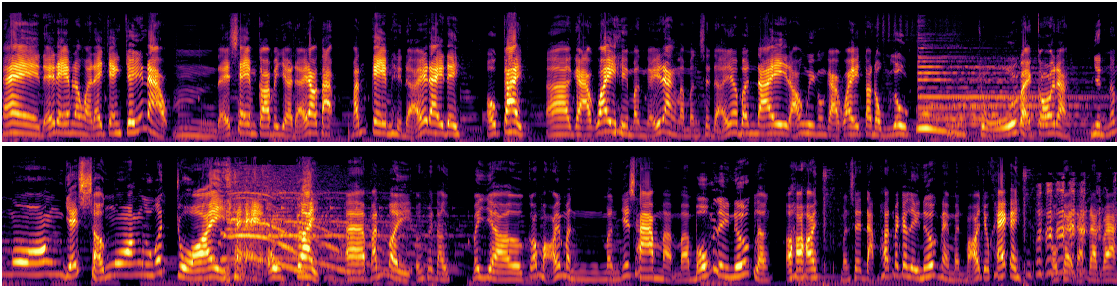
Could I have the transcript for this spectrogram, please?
Hey, để đem ra ngoài đây trang trí nào. Uhm, để xem coi bây giờ để đâu ta. Bánh kem thì để ở đây đi. Ok à, Gà quay thì mình nghĩ rằng là mình sẽ để ở bên đây. Đó nguyên con gà quay to đùng luôn. Trời ơi bạn coi nè Nhìn nó ngon dễ sợ ngon luôn á trời. Ok à, Bánh mì ừ, Ủa từ Bây giờ có mỗi mình mình với Sam mà mà bốn ly nước lận. Thôi mình sẽ đập hết mấy cái ly nước này Mình bỏ chỗ khác đi. Ok đập đập ra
